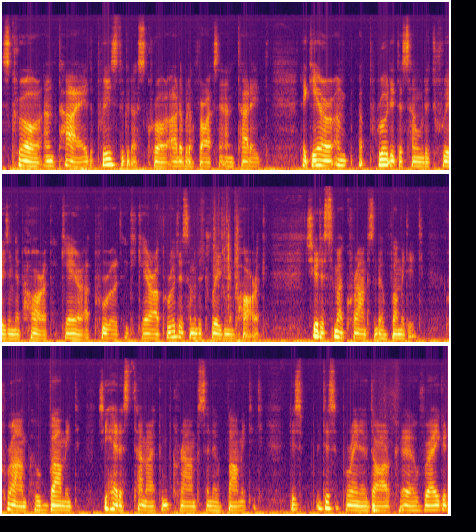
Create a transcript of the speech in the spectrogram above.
Scroll untied. The priest took the scroll out of the box and untied it. The girl um, uprooted some of the trees in the park. Girl uprooted. Girl uprooted some of the trees in the park. She had stomach cramps and vomited. Cramp, vomit. She had a stomach cramps and vomited. This disciplined dog uh, wagged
